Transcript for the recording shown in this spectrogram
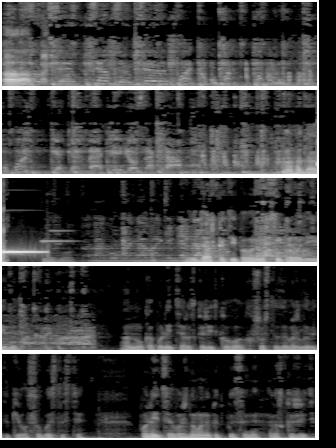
А, Нагадаю. Віддяжка, типу, вони в супроводі їдуть. А ну-ка, поліція, розкажіть, кого, що ж це за важливі такі особистості? Поліція, ви ж на мене підписані. Розкажіть.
